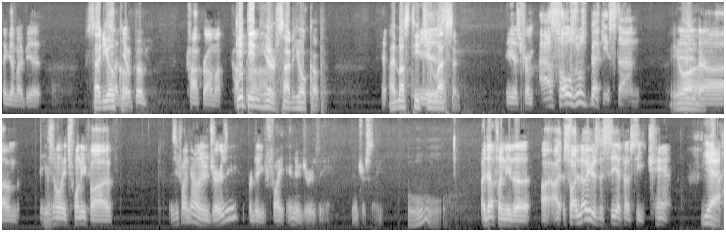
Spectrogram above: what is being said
think that might be it. Sadiokov. Sadiokub Kakrama. Get in Kakrama. here, Sadiokov. I must teach He you a lesson. He is from assholes Uzbekistan, You and are. um, he's only 25. Is he fighting out in New Jersey, or did he fight in New Jersey? Interesting. Ooh. I definitely need to. I, I, so I know he was the CFFC champ. Yeah,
